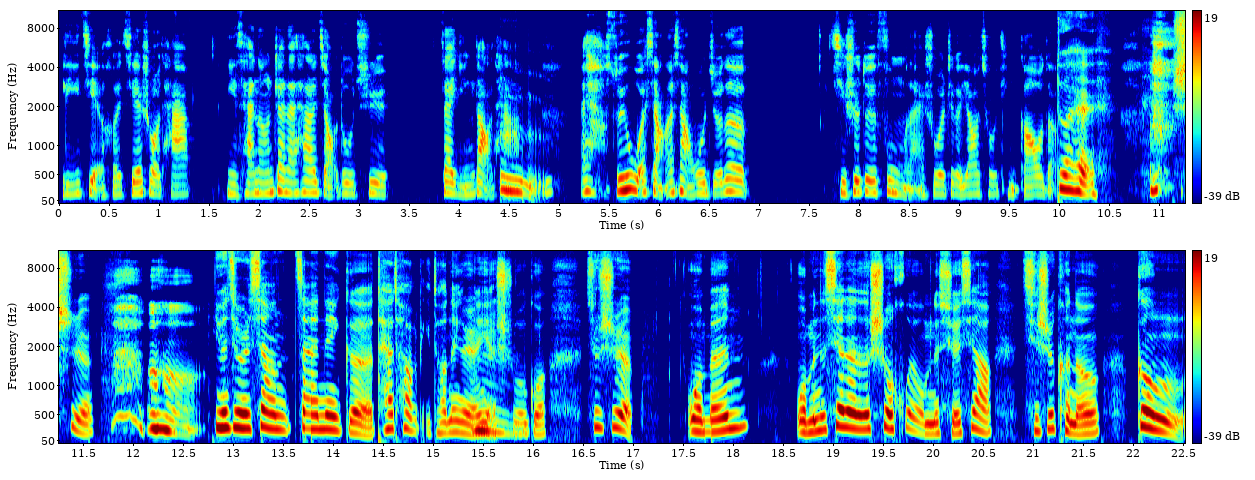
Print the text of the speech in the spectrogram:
理解和接受他，你才能站在他的角度去再引导他。嗯，哎呀，所以我想了想，我觉得其实对父母来说，这个要求挺高的。对，是嗯因为就是像在那个 TED Talk 里头那个人也嗯说过，就是我们我们的现在的社会，我们的学校其实可能更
